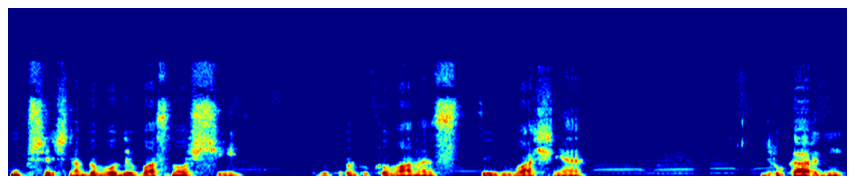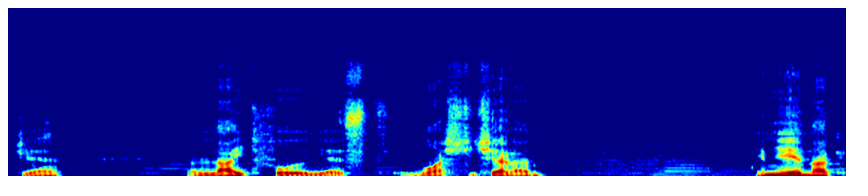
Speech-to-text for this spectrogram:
uprzeć na dowody własności wyprodukowane z tych właśnie drukarni, gdzie Lightfall jest właścicielem. Niemniej jednak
